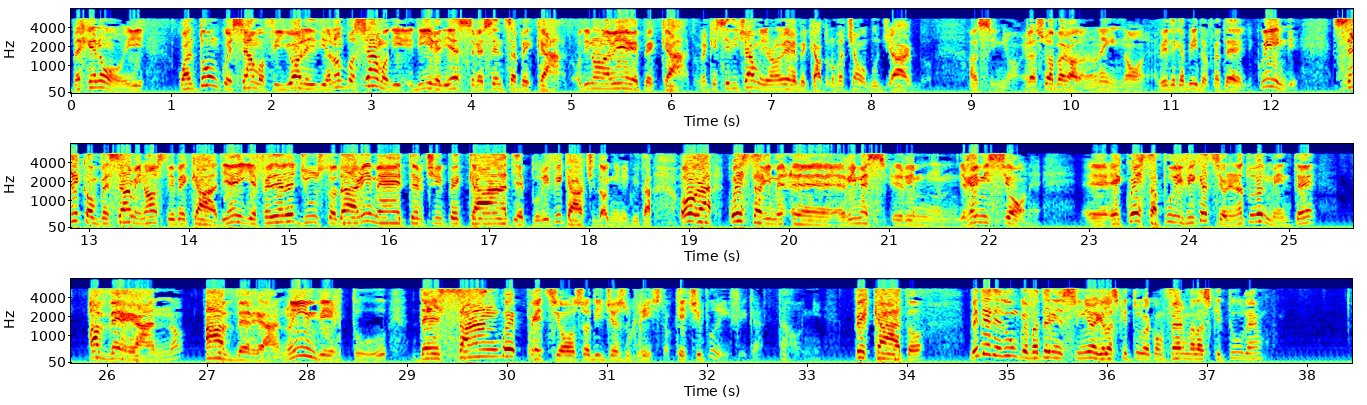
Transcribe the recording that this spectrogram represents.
Perché noi quantunque siamo figliuoli di Dio, non possiamo di, dire di essere senza peccato o di non avere peccato, perché se diciamo di non avere peccato lo facciamo bugiardo al Signore, la sua parola non è in noi, avete capito fratelli? Quindi, se confessiamo i nostri peccati, Egli è fedele e giusto da rimetterci i peccati e purificarci da ogni iniquità. Ora, questa rime, eh, rimes, rim, remissione eh, e questa purificazione naturalmente avverranno avverranno in virtù del sangue prezioso di Gesù Cristo, che ci purifica da ogni peccato. Vedete dunque, fratelli del Signore, che la scrittura conferma la scrittura?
